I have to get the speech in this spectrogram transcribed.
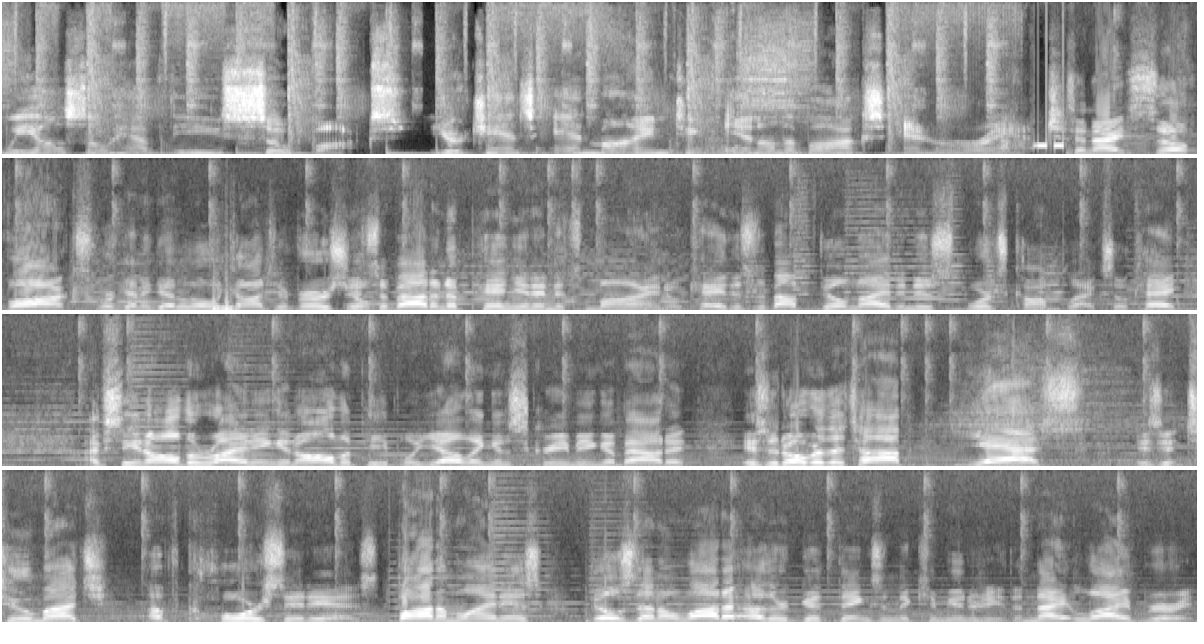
We also have the soapbox, your chance and mine to get on the box and rant. Tonight's soapbox, we're gonna get a little controversial. It's about an opinion and it's mine, okay? This is about Phil Knight and his sports complex, okay? I've seen all the writing and all the people yelling and screaming about it. Is it over the top? Yes. Is it too much? Of course it is. Bottom line is, Phil's done a lot of other good things in the community. The Knight Library,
